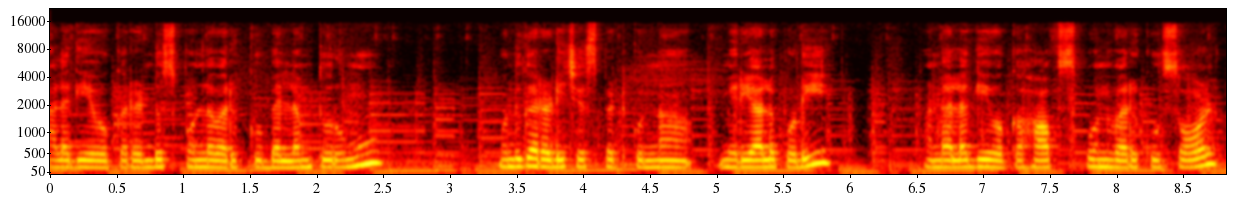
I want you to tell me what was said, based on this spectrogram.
అలాగే ఒక రెండు స్పూన్ల వరకు బెల్లం తురుము ముందుగా రెడీ చేసి పెట్టుకున్న మిరియాల పొడి అండ్ అలాగే ఒక హాఫ్ స్పూన్ వరకు సాల్ట్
